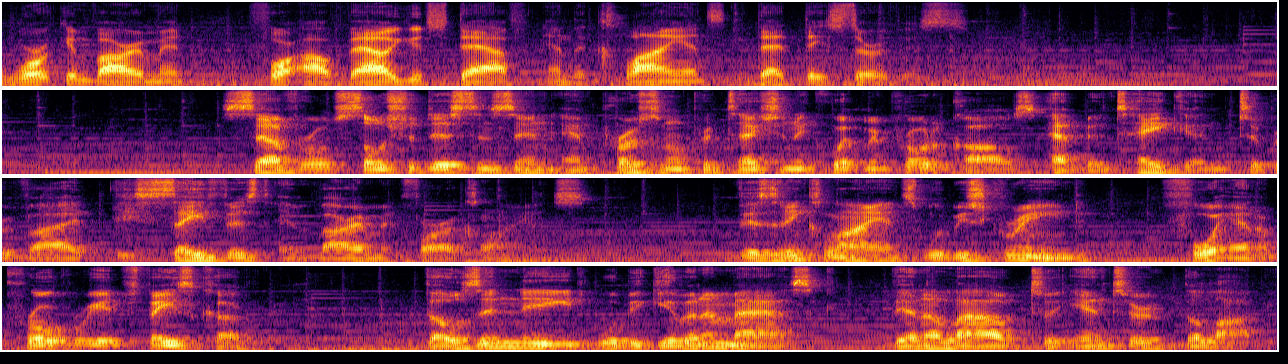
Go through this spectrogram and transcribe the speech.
work environment for our valued staff and the clients that they service. Several social distancing and personal protection equipment protocols have been taken to provide the safest environment for our clients. Visiting clients will be screened for an appropriate face covering. Those in need will be given a mask, then allowed to enter the lobby.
